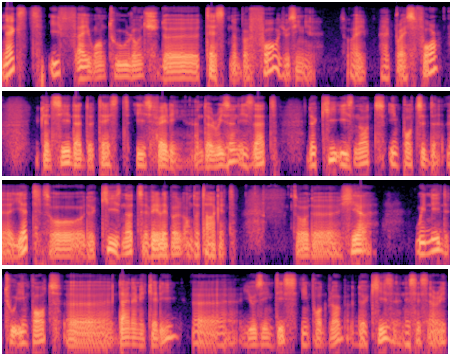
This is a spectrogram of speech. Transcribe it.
Next, if I want to launch the test number 4 using, uh, so I, I press 4, you can see that the test is failing. And the reason is that the key is not imported uh, yet, so the key is not available on the target. So the, here we need to import uh, dynamically uh, using this import blob the keys necessary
